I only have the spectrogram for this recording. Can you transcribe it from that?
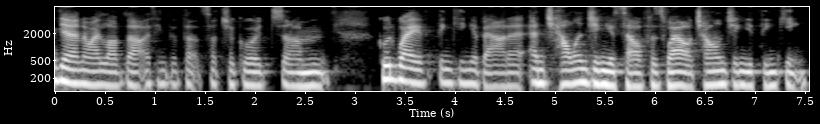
Yeah, no, I love that. I think that that's such a good, um, good way of thinking about it and challenging yourself as well, challenging your thinking.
